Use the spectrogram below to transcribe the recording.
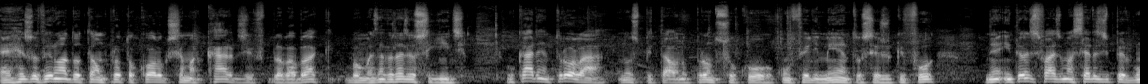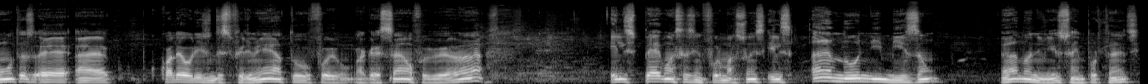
é, resolveram adotar um protocolo que chama Cardiff, blá blá blá. Bom, mas na verdade é o seguinte: o cara entrou lá no hospital, no pronto-socorro, com ferimento, ou seja, o que for, né? então eles fazem uma série de perguntas: é, é, qual é a origem desse ferimento? Foi uma agressão? Foi. Eles pegam essas informações, eles anonimizam, anonimizam, isso é importante,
